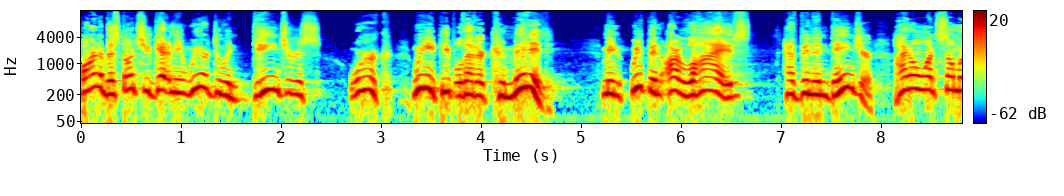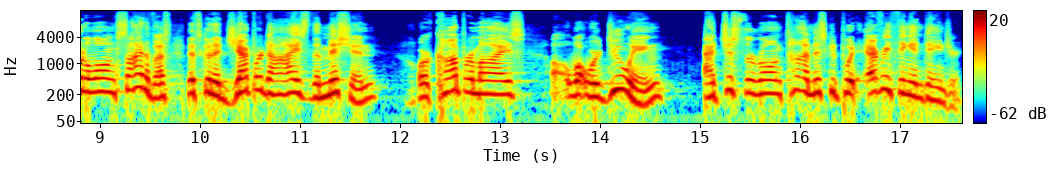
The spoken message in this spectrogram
Barnabas, don't you get? I mean, we are doing dangerous work. We need people that are committed. I mean, we've been, our lives have been in danger. I don't want someone alongside of us that's going to jeopardize the mission or compromise uh, what we're doing at just the wrong time. This could put everything in danger.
